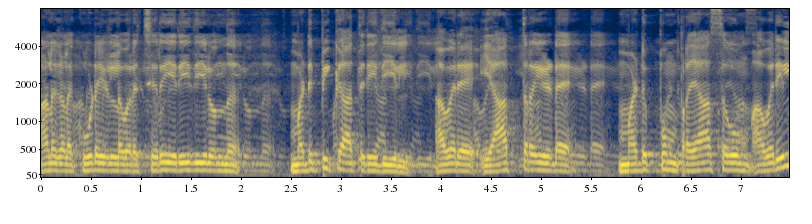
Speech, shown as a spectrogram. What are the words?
ആളുകളെ കൂടെയുള്ളവരെ ചെറിയ രീതിയിലൊന്ന് മടുപ്പിക്കാത്ത രീതിയിൽ അവരെ യാത്രയുടെ മടുപ്പും പ്രയാസവും അവരിൽ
